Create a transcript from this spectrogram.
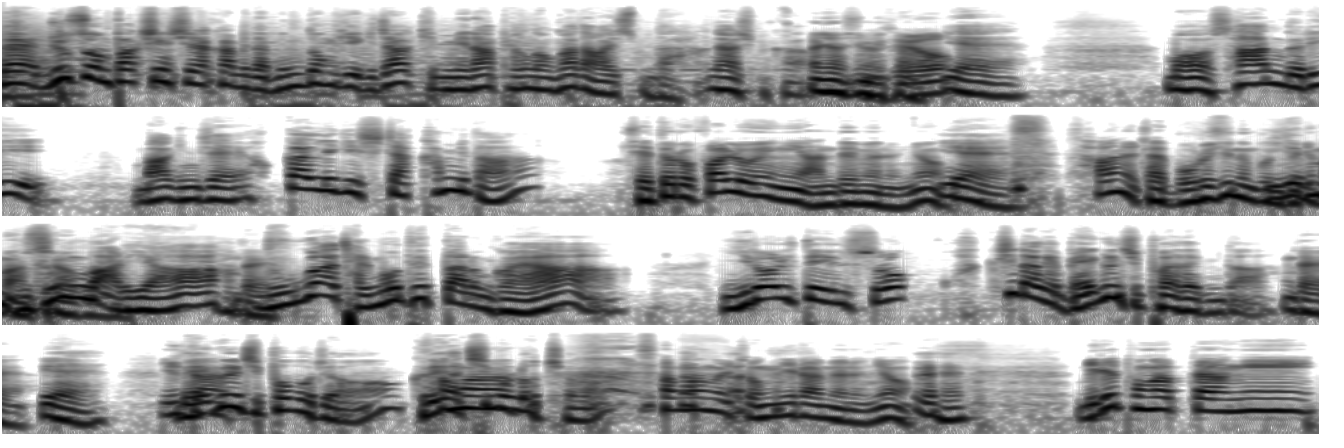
네, 뉴스 unboxing 시작합니다. 민동기 기자, 김민아 평론가 나와 있습니다. 안녕하십니까? 안녕하십니까? 예. 뭐 사안들이 막 이제 헛갈리기 시작합니다. 제대로 following이 안 되면은요. 예. 사안을 잘 모르시는 분들이 이게 많더라고요. 무슨 말이야? 네. 누가 잘못했다는 거야? 이럴 때일수록 확실하게 맥을 짚어야 됩니다. 네. 예. 맥을 짚어보죠. 그래야 상황- 침을 놓죠. 상황을 정리하면은요. 예. 미래통합당이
